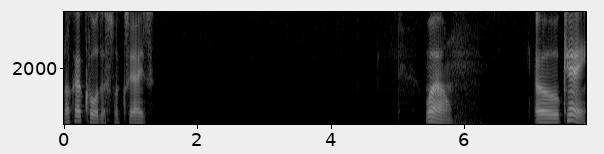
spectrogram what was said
Look how cool this looks, guys. Well. Okay.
